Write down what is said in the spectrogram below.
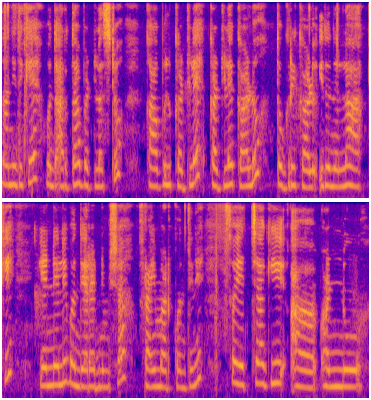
ನಾನು ಇದಕ್ಕೆ ಒಂದು ಅರ್ಧ ಬಟ್ಲಷ್ಟು ಕಾಬೂಲ್ ಕಡಲೆ, ಕಡಲೆಕಾಳು, ತೊಗರಿಕಾಳು ಇದನ್ನೆಲ್ಲ ಹಾಕಿ ಎಣ್ಣೆಲಿ ಒಂದು ಎರಡು ನಿಮಿಷ ಫ್ರೈ ಮಾಡ್ಕೊತೀನಿ. ಸೊ, ಹೆಚ್ಚಾಗಿ ಹಣ್ಣು,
